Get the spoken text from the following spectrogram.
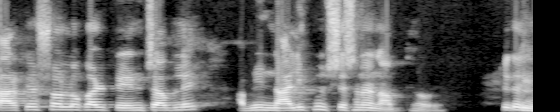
তারকেশ্বর লোকাল ট্রেন চাপলে আপনি নালিকুল স্টেশনে নামতে হবে। ঠিক আছে?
